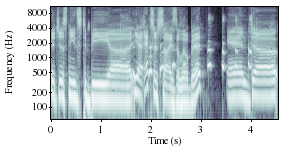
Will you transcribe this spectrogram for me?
It just needs to be uh, yeah exercised a little bit and. Uh,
